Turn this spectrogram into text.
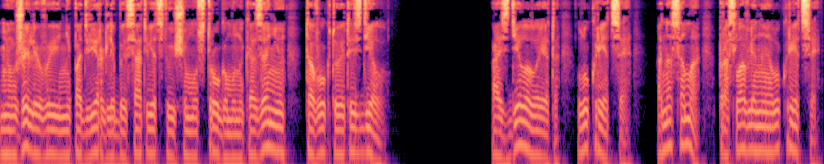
Неужели вы не подвергли бы соответствующему строгому наказанию того, кто это сделал? А сделала это Лукреция, она сама, прославленная Лукреция,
